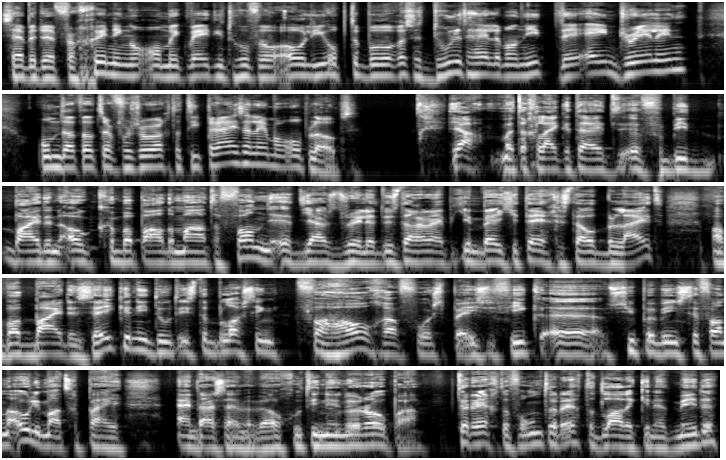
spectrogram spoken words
ze hebben de vergunningen om... ik weet niet hoeveel olie op te boren. Ze doen het helemaal niet. They ain't drilling. Omdat dat ervoor zorgt dat die prijs alleen maar oploopt. Ja, maar tegelijkertijd eh, verbiedt Biden ook een bepaalde mate van het juist drillen. Dus daar heb je een beetje tegengesteld beleid. Maar wat Biden zeker niet doet, is de belasting verhogen voor specifiek uh, superwinsten van oliemaatschappijen. En daar zijn we wel goed in in Europa. Terecht of onterecht, dat laat ik in het midden.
